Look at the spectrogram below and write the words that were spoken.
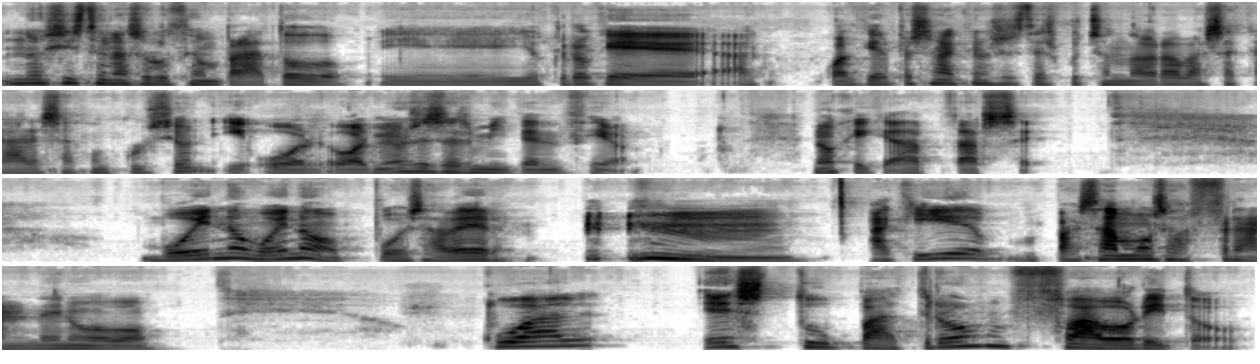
no, existe una solución para todo. Y yo creo que cualquier persona que nos esté escuchando ahora va a sacar esa conclusión, o, al menos esa es mi intención, ¿no? Que hay que adaptarse. Bueno, bueno, pues a ver, aquí pasamos a Fran de nuevo. ¿Cuál es tu patrón favorito?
